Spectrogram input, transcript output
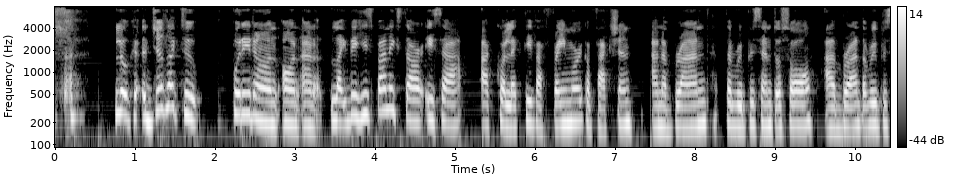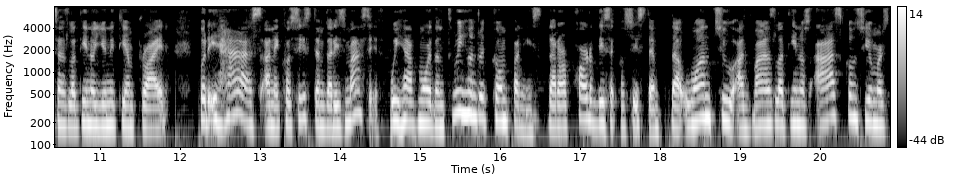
Look, just like to put it on, on, uh, like the Hispanic Star is a, a collective, a framework of action and a brand that represents us all, a brand that represents Latino unity and pride, but it has an ecosystem that is massive. We have more than 300 companies that are part of this ecosystem that want to advance Latinos as consumers,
